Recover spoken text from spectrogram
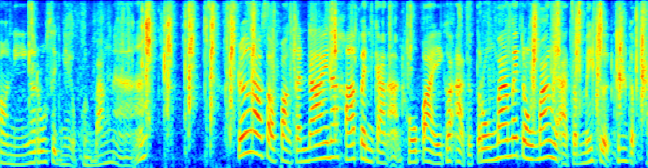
ตอนนี้รู้สึกไงกับคุณบ้างนะเรื่องราวสอบฝั่งกันได้นะคะ เป็นการอ่านทั่วไปก็อาจจะตรงบ้างไม่ตรงบ้างหรืออาจจะไม่เกิดขึ้นกับใคร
